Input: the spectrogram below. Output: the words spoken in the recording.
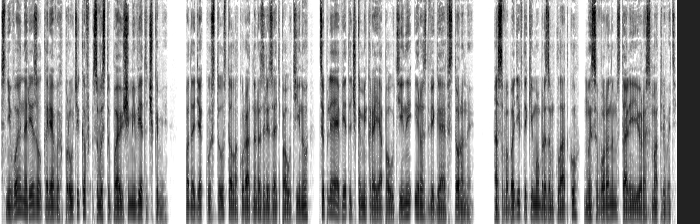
С него я нарезал корявых прутиков с выступающими веточками. Подойдя к кусту, стал аккуратно разрезать паутину, цепляя веточками края паутины и раздвигая в стороны. Освободив таким образом кладку, мы с вороном стали ее рассматривать.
